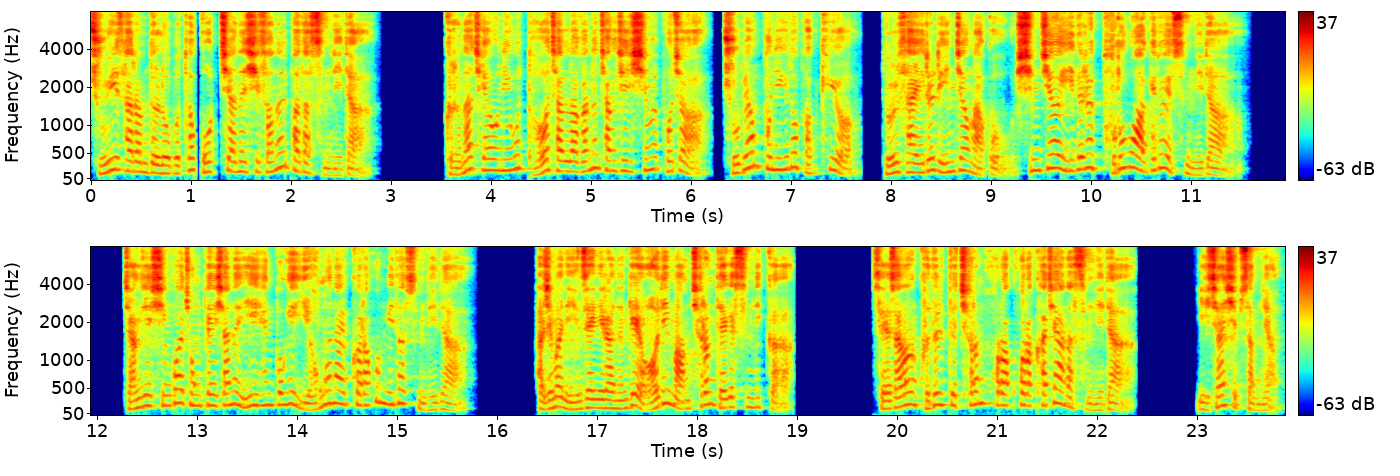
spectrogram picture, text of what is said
주위 사람들로부터 곱지 않은 시선을 받았습니다. 그러나 재혼 이후 더 잘 나가는 장진싱을 보자 주변 분위기도 바뀌어 둘 사이를 인정하고 심지어 이들을 부러워하기도 했습니다. 장진싱과 종페이샤는 이 행복이 영원할 거라고 믿었습니다. 하지만 인생이라는 게 어디 마음처럼 되겠습니까? 세상은 그들 뜻처럼 호락호락하지 않았습니다. 2013년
